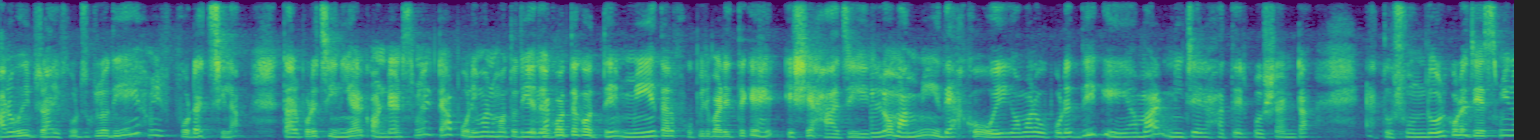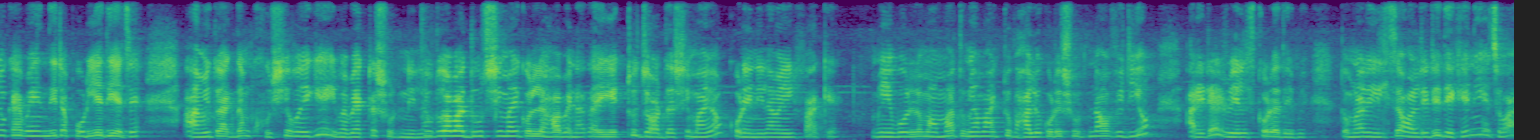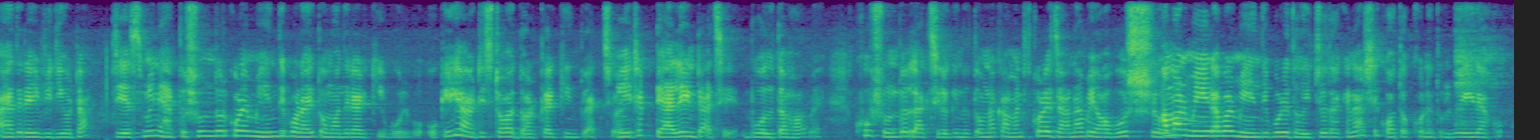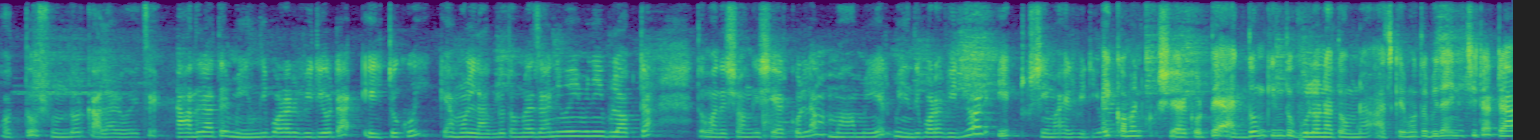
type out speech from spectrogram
আর ওই ড্রাই ফ্রুটসগুলো দিয়েই আমি ফোটাচ্ছিলাম। তারপরে চিনি আর কনডেন্স মিল্কটা পরিমাণ মতো দিয়ে দেওয়া করতে করতে মেয়ে তার ফুপির বাড়ির থেকে এসে হাজির। বলল, মাম্মি, দেখো, ওই আমার উপরের দিক, এই আমার নিচের হাতের পোর্শনটা এত সুন্দর করে জেসমিন ওকে মেহেন্দিটা পরিয়ে দিয়েছে। আমি তো একদম খুশি হয়ে গিয়ে এইভাবে একটা শ্যুট নিলাম। শুধু আবার দুধ সিমাই করলে হবে না, তাই একটু জর্দা সিমাইও করে নিলাম এই ফাঁকে। মেয়ে বলল, মাম্মা, তুমি আমার একটু ভালো করে শ্যুট নাও ভিডিও আর এটা রিলস করে দেবে। তোমরা রিলসে অলরেডি দেখে নিয়েছো আয়াদের এই ভিডিওটা। জেসমিন এত সুন্দর করে মেহেন্দি পড়ায় তোমাদের আর কি বলব? ওকেই আর্টিস্ট হওয়ার দরকার কিন্তু অ্যাকচুয়ালি এটা ট্যালেন্ট আছে বলতে হবে। খুব সুন্দর লাগছিল কিন্তু তোমরা কমেন্টস করে জানাবে অবশ্যই। আমার মেয়ের আবার মেহেন্দি পরে ধৈর্য থাকে না সে কতক্ষণে তুলবে? এই দেখো কত সুন্দর কালার হয়েছে। আমাদের হাতের মেহেন্দি পড়ার ভিডিওটা এইটুকুই। কেমন লাগল তোমরা জানিও এই মিনি ব্লগটা তোমাদের সঙ্গে শেয়ার করলাম মা মেয়ের মেহেন্দি পড়া ভিডিও আর একটু সীমায়ের ভিডিও এই কমেন্ট শেয়ার করতে একদম কিন্তু ভুলো না তোমরা। আজকের মতো বিদায় নিচ্ছি টাটা।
